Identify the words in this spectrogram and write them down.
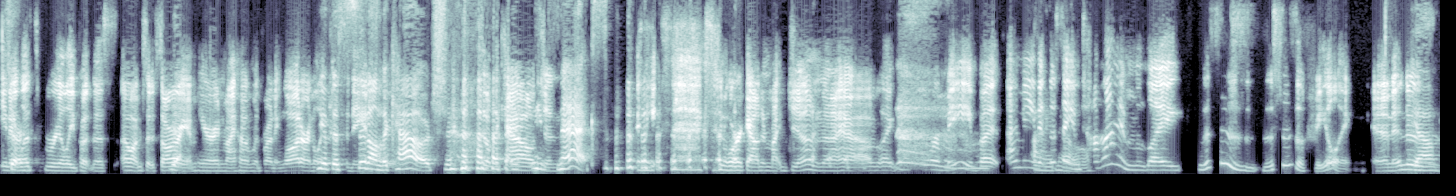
You know, sure. let's really put this. Oh, I'm so sorry. Yeah. I'm here in my home with running water and you have to sit on the couch, sit on the couch and, and snacks, and eat snacks and work out in my gym that I have, like for me. But I mean, at I the know. same time, like this is this is a feeling, and it is. Yeah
